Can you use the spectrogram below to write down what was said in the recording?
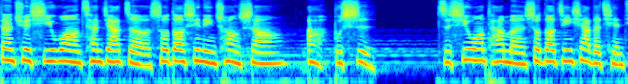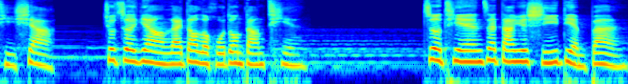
但却希望参加者受到心灵创伤啊，不是，只希望他们受到惊吓的前提下，就这样来到了活动当天。这天在大约十一点半，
